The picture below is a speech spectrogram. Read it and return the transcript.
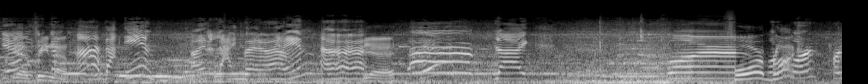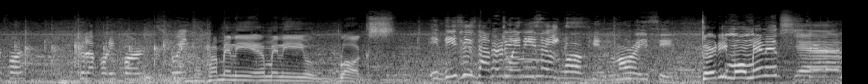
Yeah, Fina. Ah, the end. I like the end. Yeah. Yeah, like four. Four block? 44, 44. To the 44 street. How many how many blocks? If this is the 30 minutes 26. walking, more easy. 30 more minutes? Yeah.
